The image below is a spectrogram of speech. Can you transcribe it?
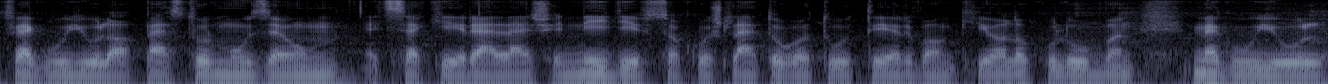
fegújul a Pásztor Múzeum, egy szekérállás, egy négy évszakos látogatótér van kialakulóban, megújul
